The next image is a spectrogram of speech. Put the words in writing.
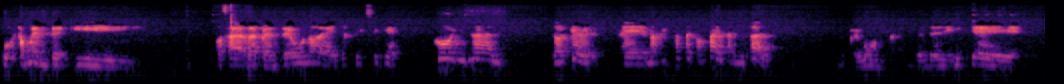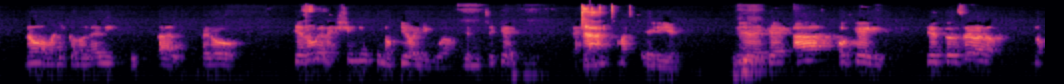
justamente, y, o sea, de repente uno de ellos dice que, coño, y tal, tengo que eh, ¿no has visto on Titan y tal? Me pregunta. Yo le dije que, no, marico, no la he visto y tal, pero quiero ver Shingeki no Kyojin, weón. Y él dice que es la misma serie. Y yo dije, ah, ok. Y entonces, bueno,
